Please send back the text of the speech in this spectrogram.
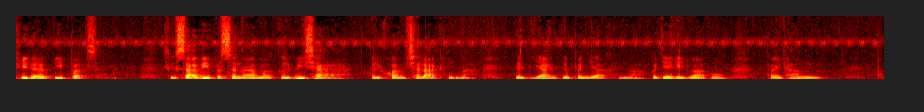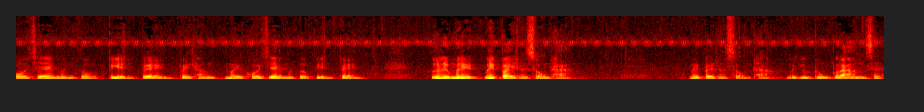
ที่ได้วิปัสศึกษาวิปัสสนามาเกิดวิชา เกิดความฉลาดขึ้นมา เกิดญาณเกิดปัญญาขึ้นมา ก็จะเห็นว่าโอ้ไปทางพอใจมันก็เปลี่ยนแปลง ไปทางไม่พอใจมันก็เปลี่ยนแปลง ก็เลยไม่ไม่ไปทั้งสองทาง ไม่ไปทั้งสองทาง มาอยู่ตรงกลางซะ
